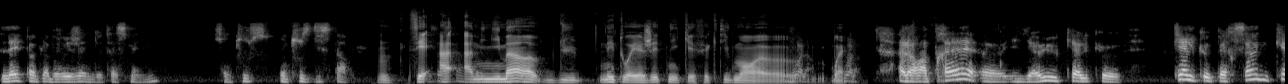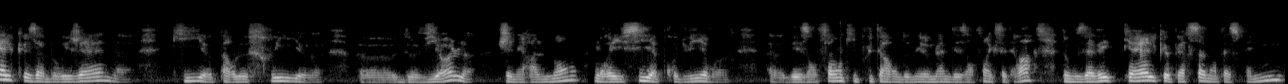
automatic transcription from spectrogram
les peuples aborigènes de Tasmanie ont tous disparu. Hmm. C'est à, minima du nettoyage ethnique, effectivement. Euh, voilà, Alors après, euh, il y a eu quelques, quelques personnes, quelques aborigènes qui, euh, par le fruit de viol, généralement, ont réussi à produire des enfants qui plus tard ont donné eux-mêmes des enfants, etc. Donc vous avez quelques personnes en Tasmanie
